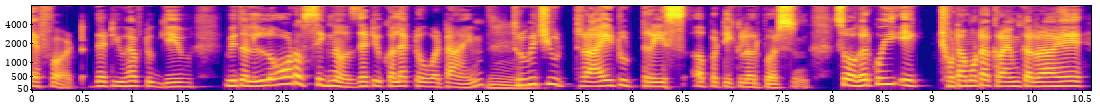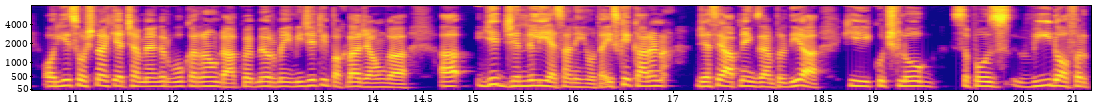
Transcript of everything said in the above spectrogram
effort that you have to give with a lot of signals that you collect over time through which you try to trace a particular person so अगर कोई एक छोटा मोटा क्राइम कर रहा है और ये सोचना कि अच्छा मैं अगर वो कर रहा हूँ डार्क वेब में और मैं इमीडिएटली पकड़ा जाऊँगा ये जनरली ऐसा नहीं होता। इसके कारण जैसे आपने एग्ज़ाम्पल दिया कि कुछ लोग suppose weed offer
